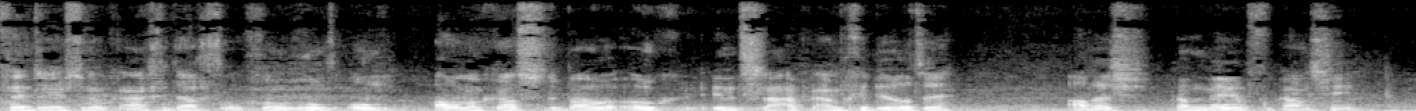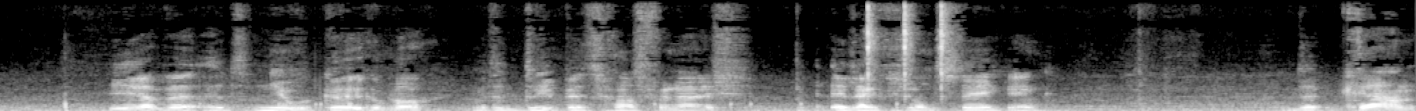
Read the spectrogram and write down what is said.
Fendt heeft er ook aan gedacht om gewoon rondom allemaal kasten te bouwen, ook in het slaapkamergedeelte. Alles kan mee op vakantie. Hier hebben we het nieuwe keukenblok met een 3-pits gasfornuis, elektrische ontsteking. De kraan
